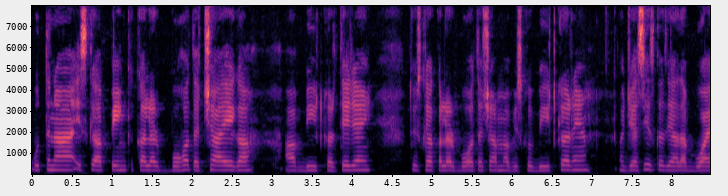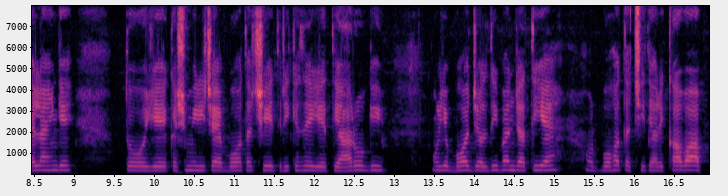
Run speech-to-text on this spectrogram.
उतना इसका पिंक कलर बहुत अच्छा आएगा। आप बीट करते जाएँ। तो इसका कलर बहुत अच्छा हम अब इसको बीट कर रहे हैं। और जैसे ही इसका ज़्यादा बॉयल आएँगे तो ये कश्मीरी चाय बहुत अच्छी तरीके से ये तैयार होगी और ये बहुत जल्दी बन जाती है और बहुत अच्छी तैयारी। कावा आप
